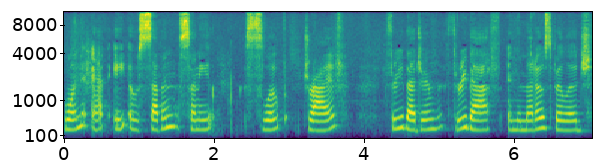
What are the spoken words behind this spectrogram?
One at 807 Sunny Slope Drive, three bedroom, three bath in the Meadows Village,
